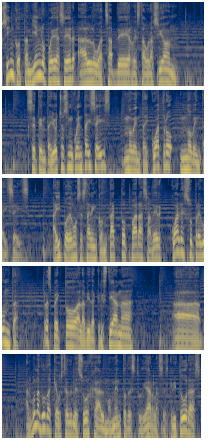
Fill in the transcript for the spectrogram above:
05. También lo puede hacer al WhatsApp de Restauración 7856 9496. Ahí podemos estar en contacto para saber cuál es su pregunta respecto a la vida cristiana, a alguna duda que a usted le surja al momento de estudiar las escrituras,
